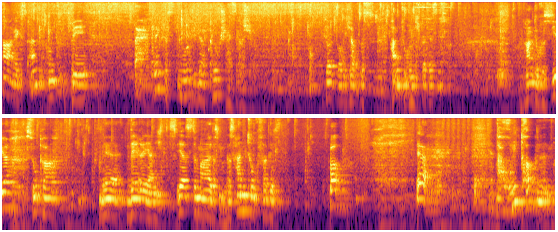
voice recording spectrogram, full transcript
A nichts an und B äh, klingt es nur wieder klugscheißerisch. So, ich habe das Handtuch nicht vergessen. Handtuch ist hier, super. Wär, wäre ja nicht das erste Mal, dass man das Handtuch vergisst. Oh. Ja. Warum trocknen?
